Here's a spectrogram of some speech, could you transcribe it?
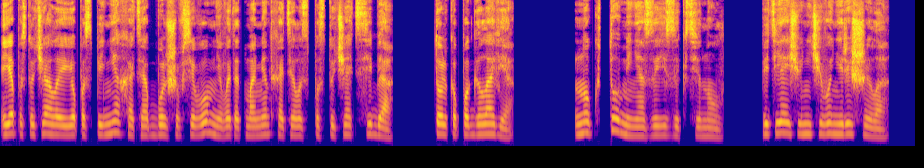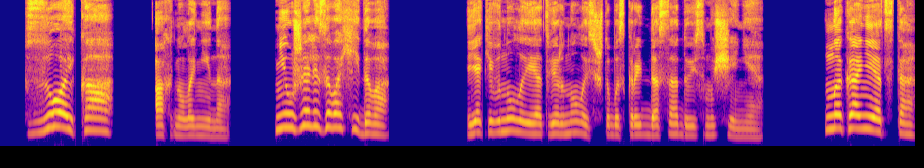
Я постучала ее по спине, хотя больше всего мне в этот момент хотелось постучать себя, только по голове. Ну кто меня за язык тянул? Ведь я еще ничего не решила. «Зойка!» — ахнула Нина. «Неужели за Вахидова?» Я кивнула и отвернулась, чтобы скрыть досаду и смущение. «Наконец-то!»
